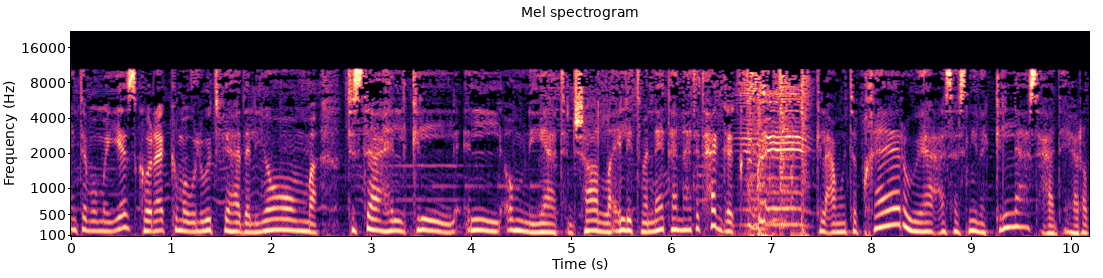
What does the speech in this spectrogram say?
أنت مميز كونك مولود في هذا اليوم. تستاهل كل الأمنيات إن شاء الله. اللي تمنيتها إنها تتحقق. كل عام وأنت بخير ويا عسى سنينك كلها سعادة يا رب.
